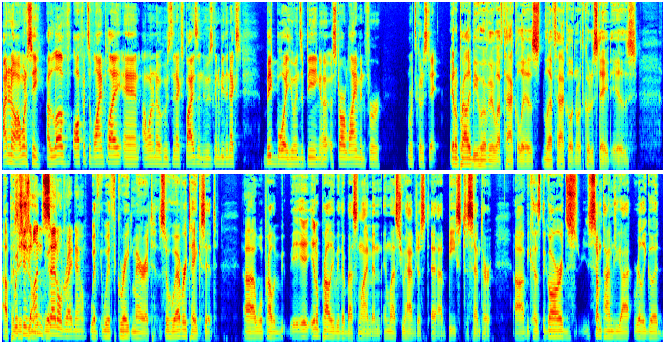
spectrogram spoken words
I don't know. I want to see. I love offensive line play, and I want to know who's the next Bison, who's going to be the next big boy who ends up being a, a star lineman for North Dakota State. It'll probably be whoever their left tackle is. Left tackle at North Dakota State is a position which is unsettled with, right now with with great merit. So whoever takes it uh, will probably it, will probably be their best lineman unless you have just a beast center. Uh, because the guards sometimes you got really good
